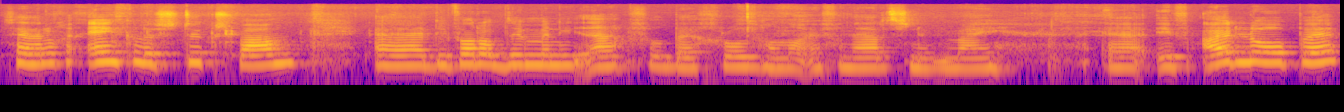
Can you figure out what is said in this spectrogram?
Zijn er nog enkele stuks van. Die worden op dit moment niet aangevuld bij groothandel. En vandaar dat ze nu bij mij uh, even uitlopen.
